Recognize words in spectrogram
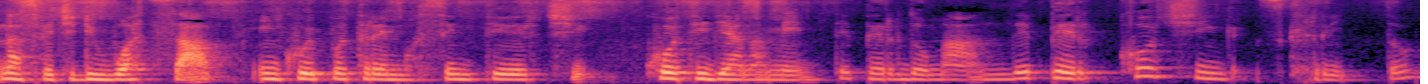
una specie di WhatsApp in cui potremo sentirci quotidianamente per domande, per coaching scritto,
